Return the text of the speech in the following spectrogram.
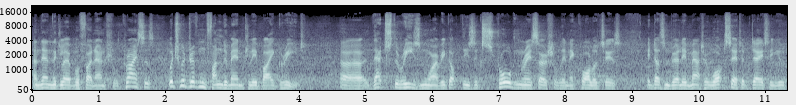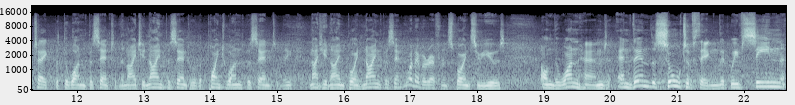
and then the global financial crisis, which were driven fundamentally by greed. Uh, that's the reason why we got these extraordinary social inequalities. It doesn't really matter what set of data you take, but the 1% and the 99%, or the 0.1% and the 99.9%, whatever reference points you use, on the one hand, and then the sort of thing that we've seen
